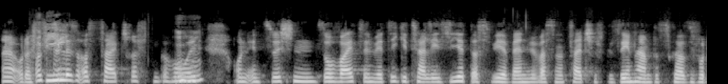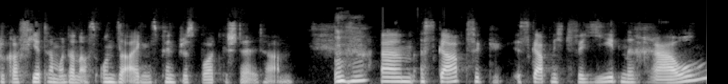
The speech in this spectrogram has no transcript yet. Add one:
äh, oder okay. vieles aus Zeitschriften geholt. Mhm. Und inzwischen, so weit sind wir digitalisiert, dass wir, wenn wir was in der Zeitschrift gesehen haben, das quasi fotografiert haben und dann auf unser eigenes Pinterest-Board gestellt haben. Mhm. Ähm, es gab für, es gab nicht für jeden Raum,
